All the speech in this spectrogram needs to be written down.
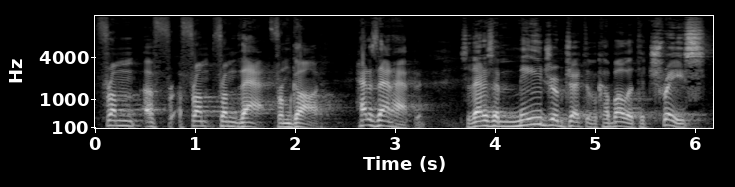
from, uh, from, from that, from God? How does that happen? So that is a major objective of Kabbalah to trace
